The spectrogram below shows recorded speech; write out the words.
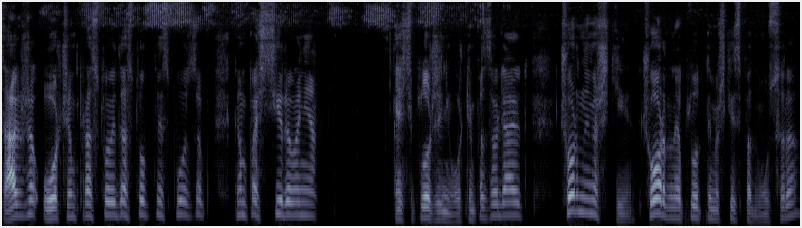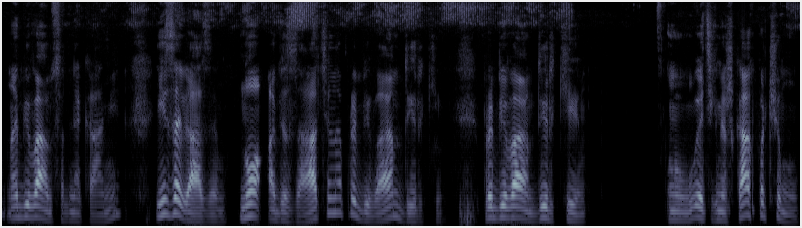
Также очень простой и доступный способ компостирования – если плоды не очень позволяют, черные мешки, черные плотные мешки из-под мусора набиваем сорняками и завязываем. Но обязательно пробиваем дырки. Пробиваем дырки ну, в этих мешках. Почему?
